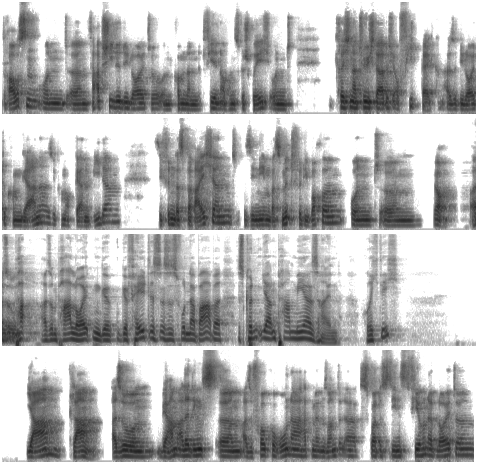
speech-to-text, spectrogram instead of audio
draußen und ähm, verabschiede die Leute und komme dann mit vielen auch ins Gespräch und kriege natürlich dadurch auch Feedback. Also die Leute kommen gerne, sie kommen auch gerne wieder. Sie finden das bereichernd, sie nehmen was mit für die Woche und ähm, ja. Also, also, ein paar, also ein paar Leuten ge gefällt es, es ist wunderbar, aber es könnten ja ein paar mehr sein, richtig? Ja, klar. Also wir haben allerdings, ähm, also vor Corona hatten wir im Sonntagsgottesdienst 400 Leute,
